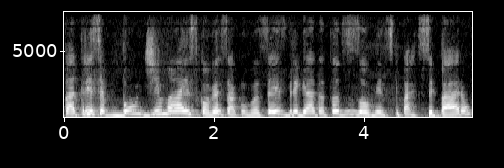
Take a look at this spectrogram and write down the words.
Patrícia, bom demais conversar com vocês. Obrigada a todos os ouvintes que participaram.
